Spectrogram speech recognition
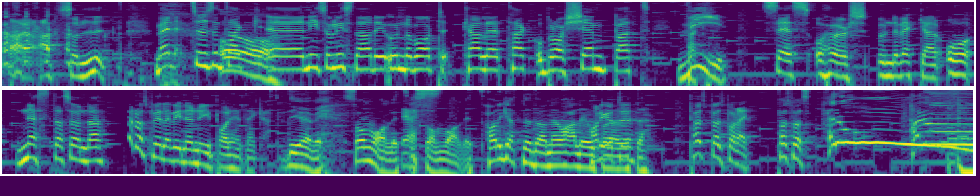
ja, ja, absolut. Men tusen tack Åh. eh, ni som lyssnar. Det är underbart. Kalle, tack och bra kämpat. Vi ses och hörs under veckan och nästa söndag, ja, då spelar vi in en ny podd helt enkelt. Det gör vi. Som vanligt. Yes. Som vanligt. Ha det gött nu Danne och allihopa där ute. Puss puss på dig. Puss puss. Hej då! Hallå!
